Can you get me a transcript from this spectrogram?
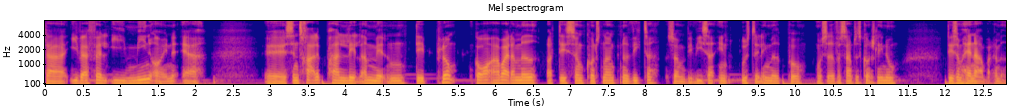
der i hvert fald i mine øjne er øh, centrale paralleller mellem det Plum går og arbejder med, og det som kunstneren Knud Victor, som vi viser en udstilling med på Museet for Samtidskunst lige nu, det som han arbejder med.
